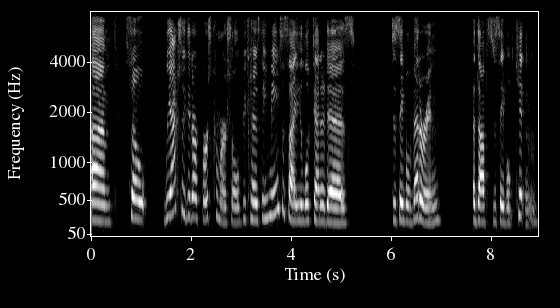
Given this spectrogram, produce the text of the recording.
Um, so we actually did our first commercial because the Humane Society looked at it as disabled veteran adopts disabled kitten.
